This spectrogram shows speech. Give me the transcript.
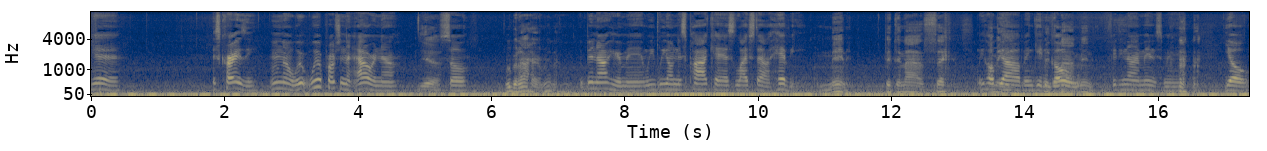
Yeah, it's crazy. I don't know. We're we're approaching the hour now, Yeah, so we've been out here a minute. we've been out here, man. We we on this podcast lifestyle heavy. A minute. 59 seconds. We hope I mean, y'all been getting 59 gold. minutes. 59 minutes, man. Yo,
